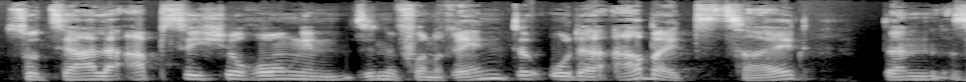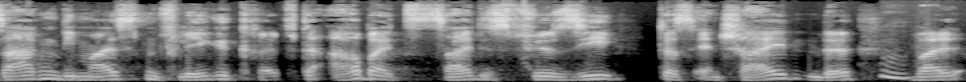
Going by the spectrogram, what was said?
soziale Absicherung im Sinne von Rente oder Arbeitszeit, dann sagen die meisten Pflegekräfte, Arbeitszeit ist für sie das Entscheidende, mhm. weil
